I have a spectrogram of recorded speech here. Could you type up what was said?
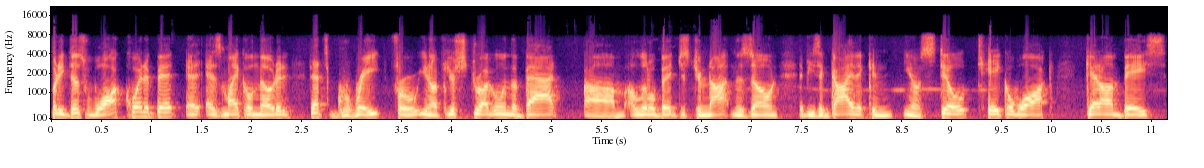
but he does walk quite a bit, as Michael noted. That's great for you know if you're struggling the bat um, a little bit, just you're not in the zone. If he's a guy that can you know still take a walk, get on base,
